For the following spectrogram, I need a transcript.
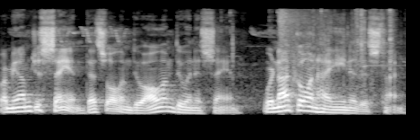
I mean, I'm just saying. That's all I'm doing. All I'm doing is saying. We're not going hyena this time.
